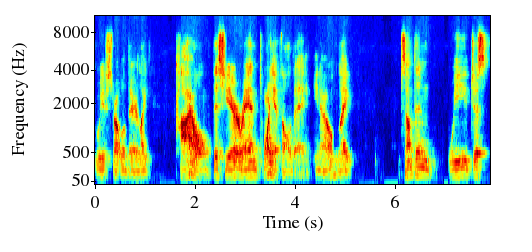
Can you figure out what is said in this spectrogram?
we've struggled there. Like Kyle this year ran 20th all day, you know, like something we just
